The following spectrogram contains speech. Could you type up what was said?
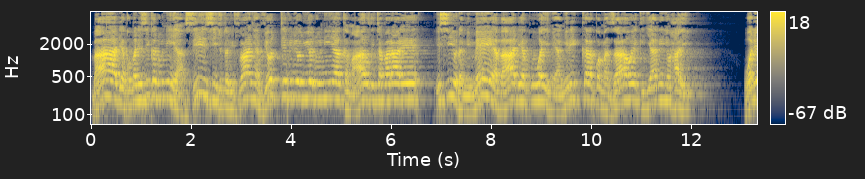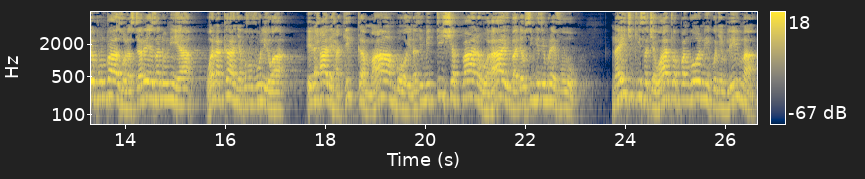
Baada ya kumalizika dunia, sisi tutavifanya vyote vilivyo juu ya dunia kama ardhi tambarare isiyo na mimea baada ya kuwa imeamirika kwa mazao ya kijani yenye uhai. Waliopumbazwa na starehe za dunia wanakanya kufufuliwa ilhali hakika mambo inathibitisha pana uhai baada ya usingizi mrefu. Na hichi kisa cha watu wa pangoni kwenye mlima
